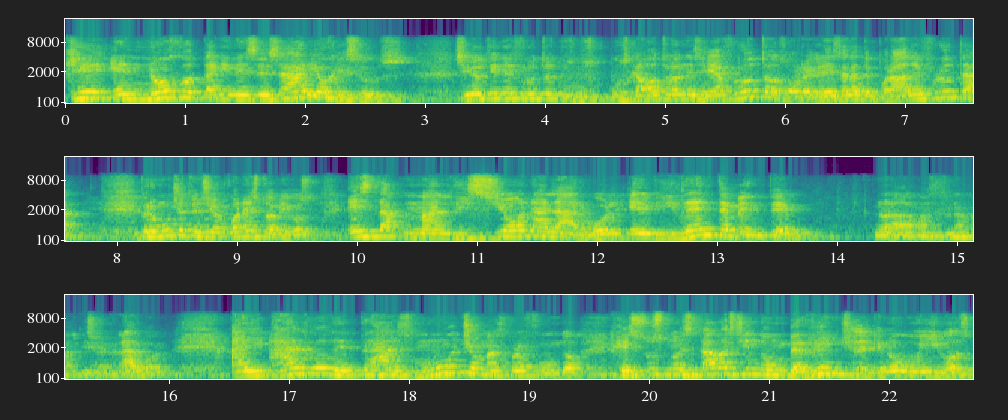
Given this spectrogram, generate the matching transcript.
¡Qué enojo tan innecesario, Jesús! Si no tiene frutos, pues busca otro donde se haya frutos o regresa a la temporada de fruta. Pero mucha atención con esto, amigos. Esta maldición al árbol, evidentemente, no nada más es una maldición al árbol. Hay algo detrás mucho más profundo. Jesús no estaba haciendo un berrinche de que no hubo higos.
